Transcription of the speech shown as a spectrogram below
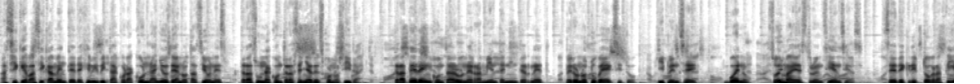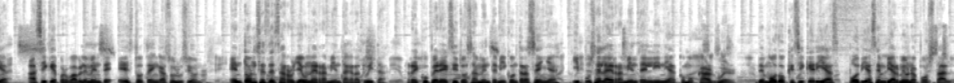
Así que básicamente dejé mi bitácora con años de anotaciones tras una contraseña desconocida. Traté de encontrar una herramienta en Internet, pero no tuve éxito. Y pensé, bueno, soy maestro en ciencias sé de criptografía, así que probablemente esto tenga solución. Entonces desarrollé una herramienta gratuita, recuperé exitosamente mi contraseña y puse la herramienta en línea como Cardware, de modo que si querías podías enviarme una postal,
